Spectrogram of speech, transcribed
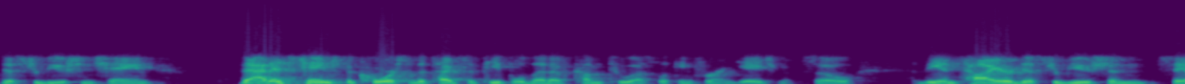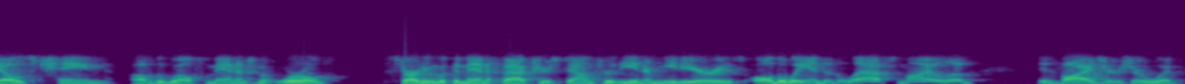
distribution chain. That has changed the course of the types of people that have come to us looking for engagement. So the entire distribution sales chain of the wealth management world, starting with the manufacturers down through the intermediaries, all the way into the last mile of advisors or what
